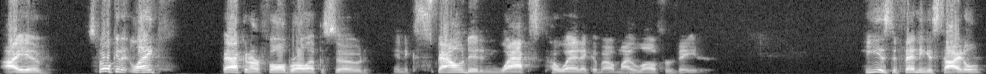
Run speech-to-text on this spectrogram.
I have spoken at length back in our Fall Brawl episode and expounded and waxed poetic about my love for Vader. He is defending his title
